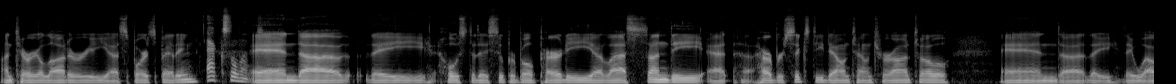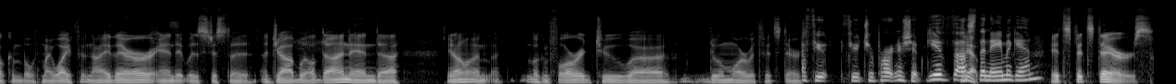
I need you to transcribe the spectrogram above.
Ontario Lottery uh, sports betting. Excellent. And uh, they hosted a Super Bowl party uh, last Sunday at uh, Harbor 60 downtown Toronto. And uh, they, they welcomed both my wife and I there, and it was just a, a job well done. And uh, you know, I'm looking forward to uh, doing more with Fitzdares. A fu- future partnership. Give us Yep. the name again. It's Fitzdares,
